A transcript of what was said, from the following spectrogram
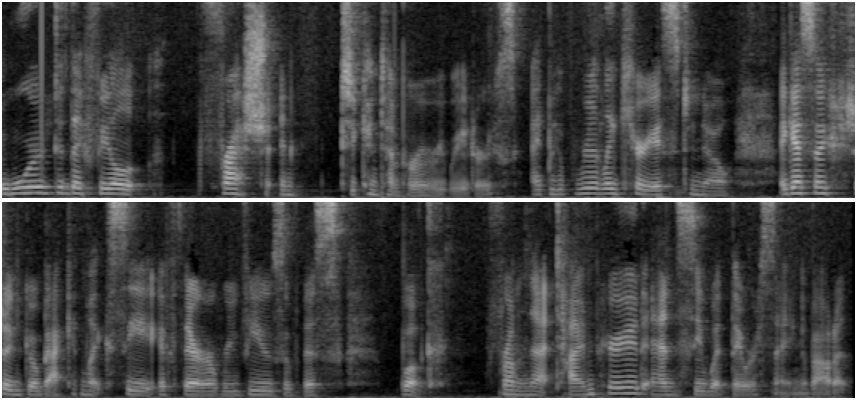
or did they feel fresh and to contemporary readers. I'd be really curious to know. I guess I should go back and like see if there are reviews of this book from that time period and see what they were saying about it.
